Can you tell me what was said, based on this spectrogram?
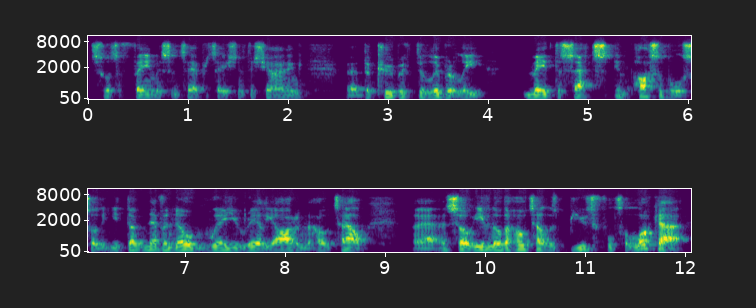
sort of famous interpretation of The Shining. Uh, the Kubrick deliberately made the sets impossible so that you don't never know where you really are in the hotel. Uh, and so even though the hotel is beautiful to look at,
